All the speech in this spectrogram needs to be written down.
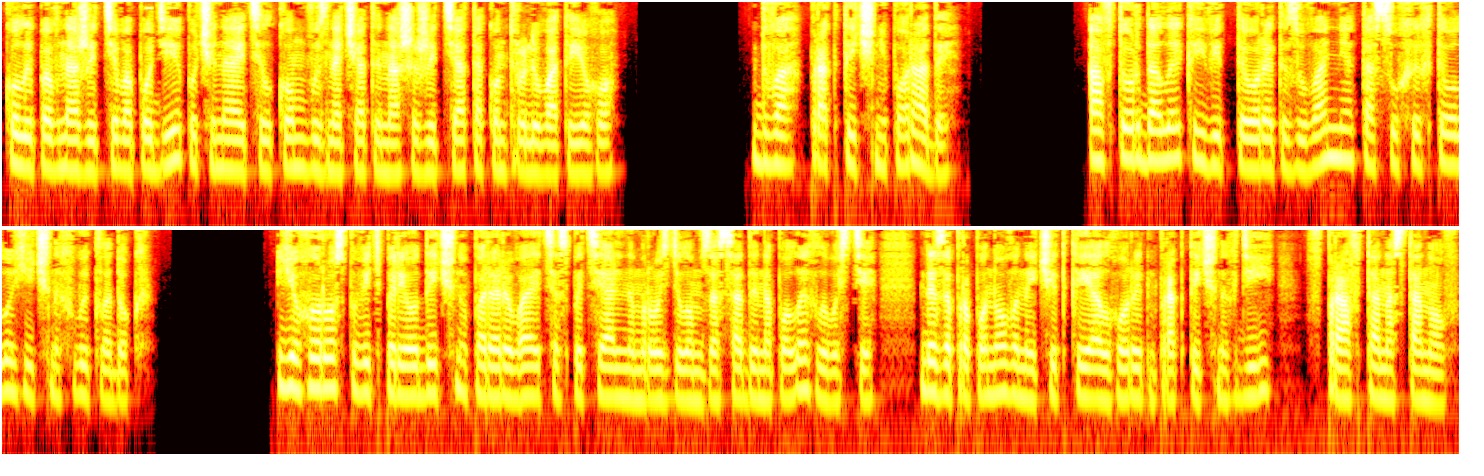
коли певна життєва подія починає цілком визначати наше життя та контролювати його. 2. Практичні поради. Автор далекий від теоретизування та сухих теологічних викладок. Його розповідь періодично переривається спеціальним розділом засади наполегливості, де запропонований чіткий алгоритм практичних дій, вправ та настанов.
